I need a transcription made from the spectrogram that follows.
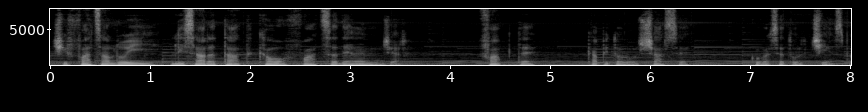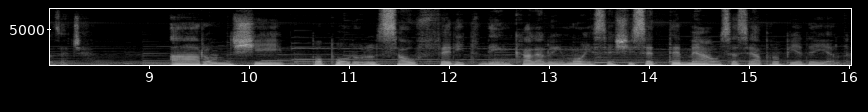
și fața lui li s-a arătat ca o față de înger. Fapte, capitolul 6, cu versetul 15. Aaron și poporul s-au ferit din calea lui Moise și se temeau să se apropie de el.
